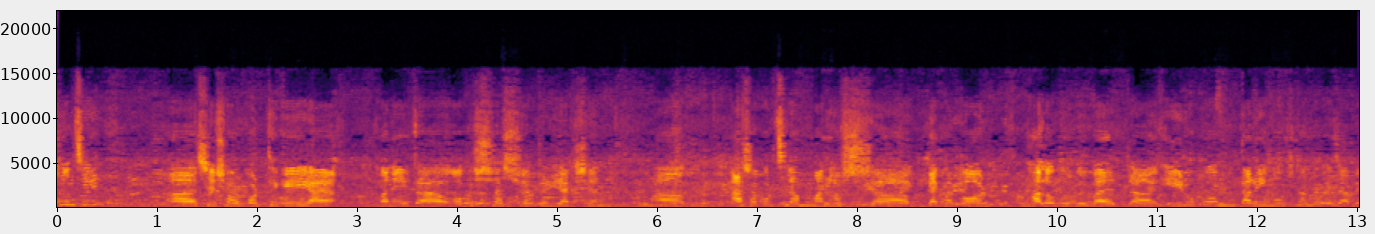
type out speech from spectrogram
শুনছি। শেষ হওয়ার পর থেকেই মানে এটা অবিশ্বাস্য একটা রিয়াকশন আশা করছিলাম মানুষ দেখার পর ভালো বলবে বাট এইরকম তারা ইমোশনাল হয়ে যাবে,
